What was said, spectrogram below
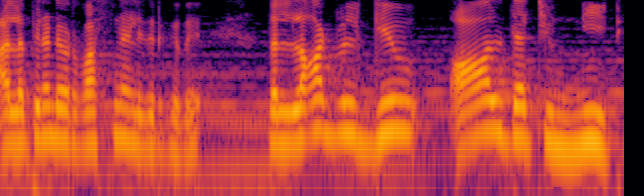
அதில் பின்னாடி ஒரு வசனம் எழுதியிருக்குது. The Lord will give all that you need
